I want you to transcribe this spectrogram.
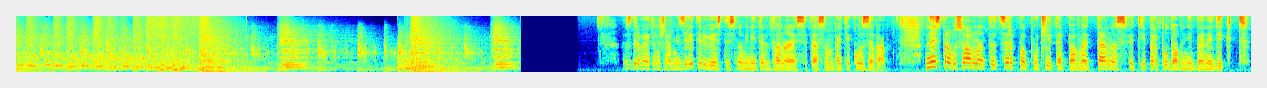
Thank you. Здравейте, уважаеми зрители! Вие сте с новините в 12. Аз съм Петя Козева. Днес Православната църква почита паметта на свети преподобни Бенедикт.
